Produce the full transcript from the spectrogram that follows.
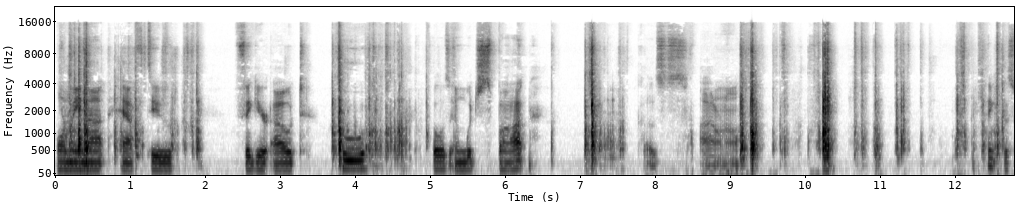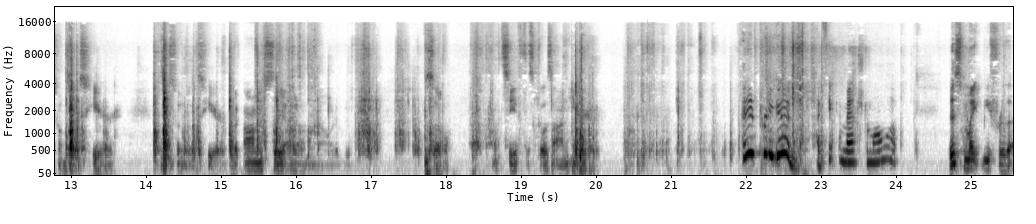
or may not have to figure out who goes in which spot. Because, I don't know. I think this one goes here. This one goes here. But honestly, I don't know. So, let's see if this goes on here. I did pretty good. I think I matched them all up. This might be for the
